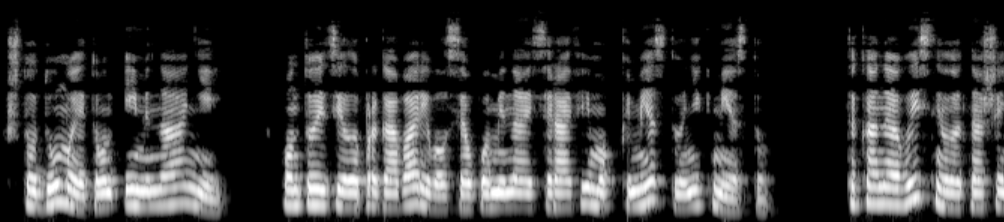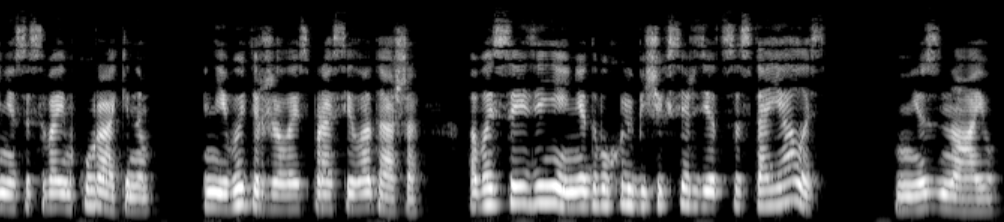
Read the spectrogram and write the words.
что думает он именно о ней. Он то и дело проговаривался, упоминая Серафиму к месту, не к месту. «Так она выяснила отношения со своим Куракиным?» Не выдержала и спросила Даша. «Воссоединение двух любящих сердец состоялось?» «Не знаю»,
